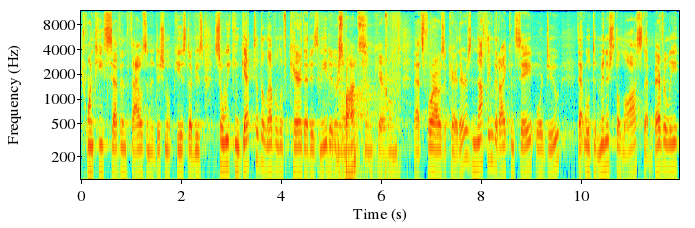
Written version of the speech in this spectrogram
27,000 additional PSWs so we can get to the level of care that is needed Response? in long-term care homes. That's four hours of care. There is nothing that I can say or do that will diminish the loss that Beverly,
